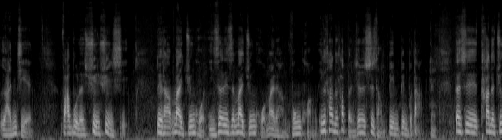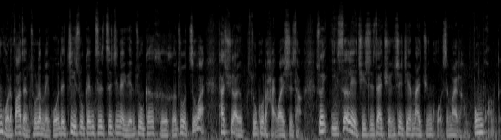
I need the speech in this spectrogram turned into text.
拦截发布了讯讯息，对他卖军火，以色列是卖军火卖的很疯狂，因为它的它本身的市场并并不大，对，但是它的军火的发展，除了美国的技术跟资资金的援助跟合合作之外，它需要有足够的海外市场，所以以色列其实在全世界卖军火是卖的很疯狂的。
